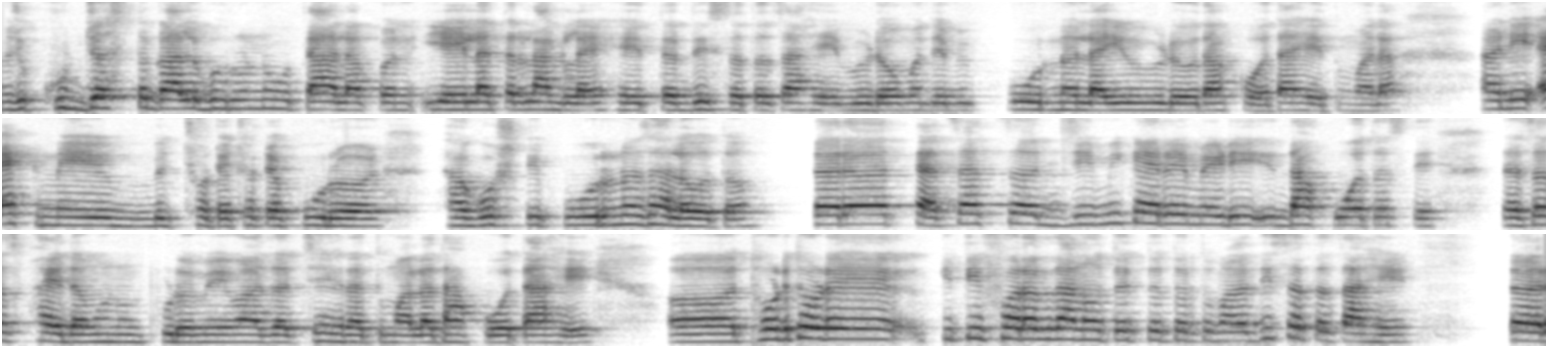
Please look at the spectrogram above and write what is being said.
म्हणजे खूप जास्त गाल भरून नव्हता आला पण यायला तर लागलाय हे तर दिसतच आहे. व्हिडिओमध्ये मी पूर्ण लाईव्ह व्हिडिओ दाखवत आहे तुम्हाला. आणि ऍक्ने छोट्या छोट्या पुरळ ह्या गोष्टी पूर्ण झालं होतं. तर त्याचाच जी मी काय रेमेडी दाखवत असते त्याचाच फायदा म्हणून पुढे मी माझा चेहरा तुम्हाला दाखवत आहे. थोडे थोडे किती फरक जाणवतोय तो तर तुम्हाला दिसतच आहे. तर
